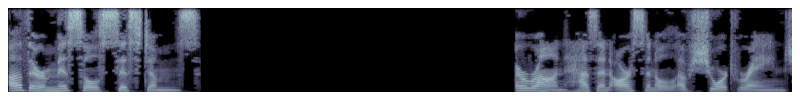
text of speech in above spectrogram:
Other missile systems Iran has an arsenal of short-range,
